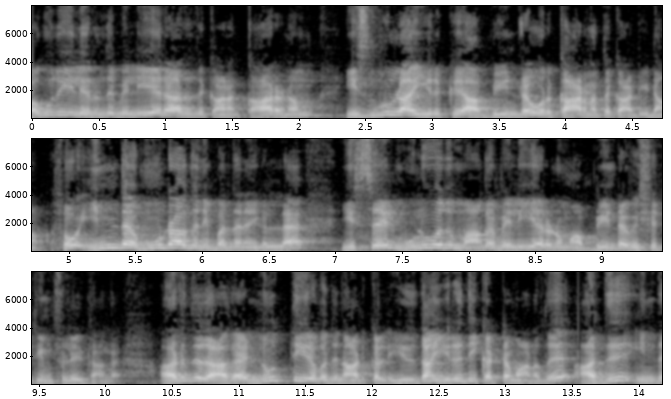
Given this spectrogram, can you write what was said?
பகுதியிலிருந்து வெளியேறாததுக்கான காரணம் இஸ்புல்லா இருக்குது அப்படின்ற ஒரு காரணத்தை காட்டிட்டான். ஸோ இந்த மூன்றாவது நிபந்தனைகளில் இஸ்ரேல் முழுவதுமாக வெளியேறணும் அப்படின்ற விஷயத்தையும் சொல்லியிருக்காங்க. அடுத்ததாக நூற்றி இருபது நாட்கள் இதுதான் இறுதி கட்டமானது. அது இந்த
